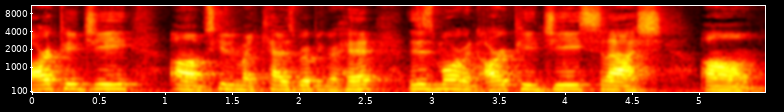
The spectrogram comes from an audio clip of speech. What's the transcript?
RPG. Um, excuse me, my cat is rubbing her head. This is more of an RPG slash um,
